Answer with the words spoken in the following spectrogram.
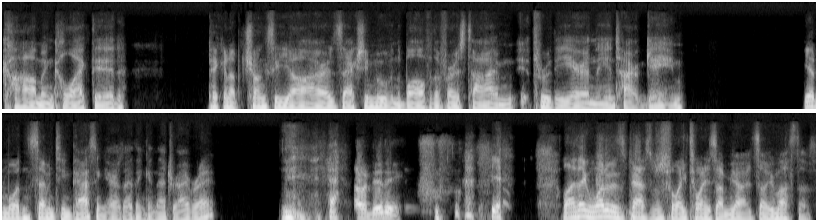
calm and collected, picking up chunks of yards, actually moving the ball for the first time through the air in the entire game. He had more than 17 passing yards, I think, in that drive, right? Oh, did he? yeah. Well, I think one of his passes was for like 20 some yards, so he must have.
